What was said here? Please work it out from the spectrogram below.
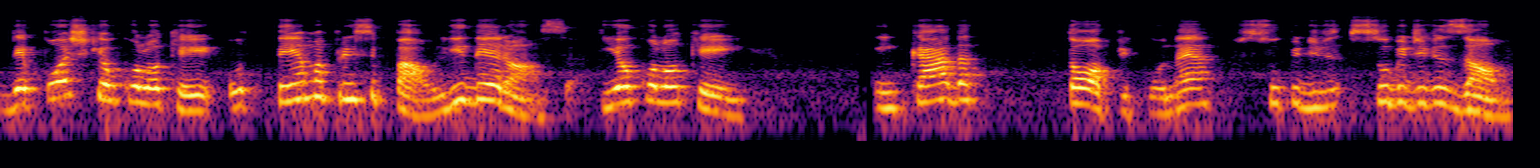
Depois que eu coloquei o tema principal, liderança, e eu coloquei em cada tópico, né, subdivisão,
